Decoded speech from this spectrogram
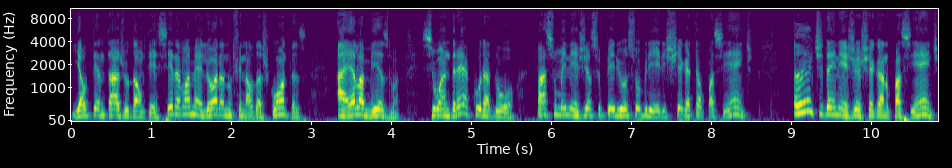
e ao tentar ajudar um terceiro, ela melhora no final das contas a ela mesma. Se o André é curador, passa uma energia superior sobre ele, chega até o paciente, antes da energia chegar no paciente,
